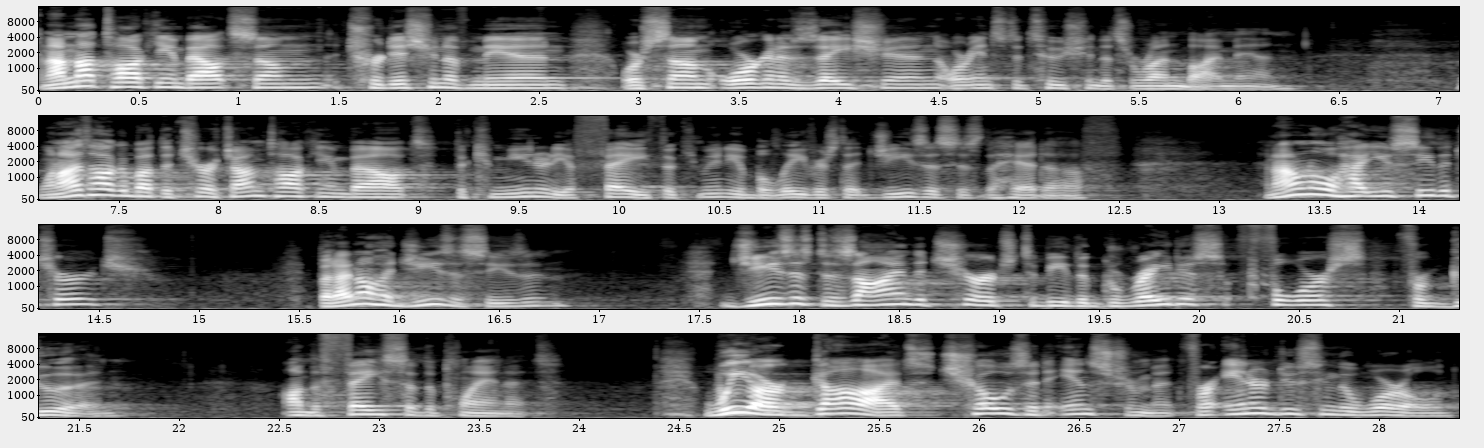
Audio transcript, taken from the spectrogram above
And I'm not talking about some tradition of men or some organization or institution that's run by men. When I talk about the church, I'm talking about the community of faith, the community of believers that Jesus is the head of. And I don't know how you see the church, but I know how Jesus sees it. Jesus designed the church to be the greatest force for good on the face of the planet. We are God's chosen instrument for introducing the world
